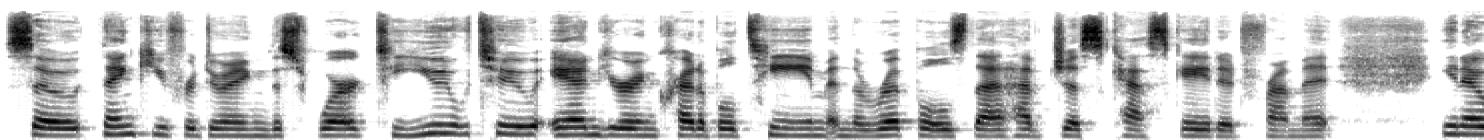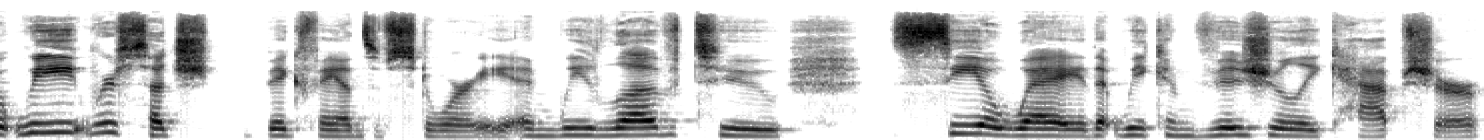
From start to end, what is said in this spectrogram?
So thank you for doing this work to you two and your incredible team and the ripples that have just cascaded from it. You know, we, we're such big fans of story and we love to see a way that we can visually capture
